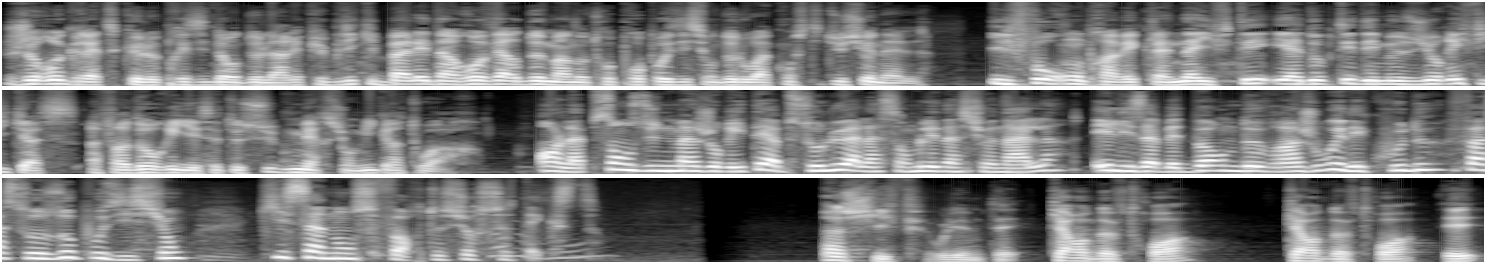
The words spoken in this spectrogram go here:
Je regrette que le président de la République balaie d'un revers de main notre proposition de loi constitutionnelle. Il faut rompre avec la naïveté et adopter des mesures efficaces afin d'enrayer cette submersion migratoire. En l'absence d'une majorité absolue à l'Assemblée nationale, Elisabeth Borne devra jouer des coudes face aux oppositions qui s'annoncent fortes sur ce texte. Un chiffre, William T. 49-3, 49-3 et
